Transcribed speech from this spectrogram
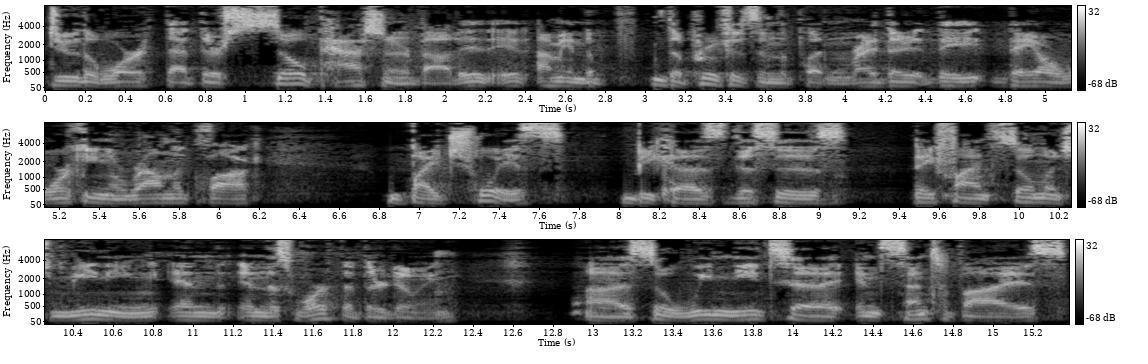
do the work that they're so passionate about. It, it I mean, the the proof is in the pudding, right? They they they are working around the clock by choice because this is they find so much meaning in in this work that they're doing. Uh, so we need to incentivize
